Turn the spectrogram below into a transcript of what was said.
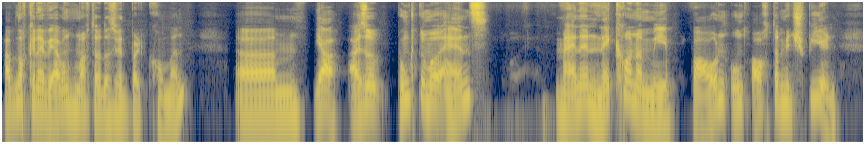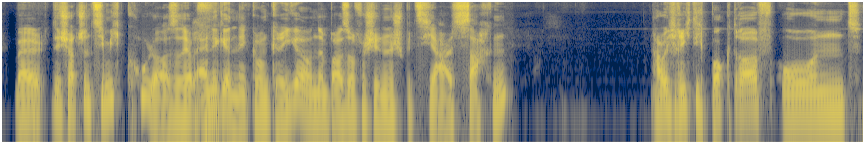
Habe noch keine Werbung gemacht, aber das wird bald kommen. Ähm, ja, also Punkt Nummer eins, meine Necron-Armee bauen und auch damit spielen. Weil die schaut schon ziemlich cool aus. Also ich habe einige Necron-Krieger und ein paar so verschiedene Spezialsachen. Habe ich richtig Bock drauf und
